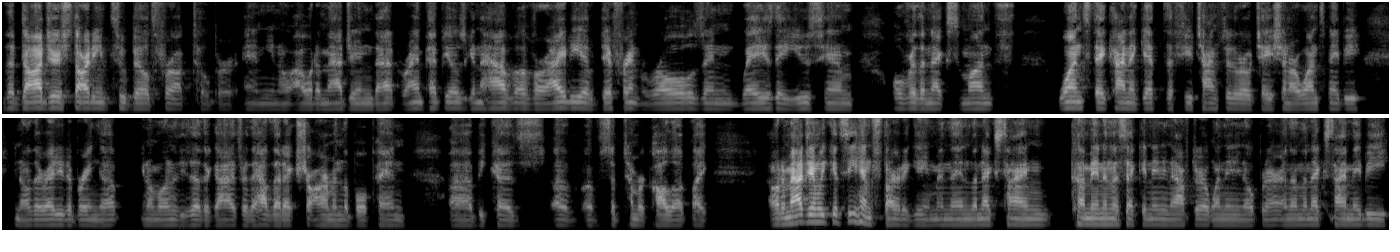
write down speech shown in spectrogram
the Dodgers starting to build for October, and you know, I would imagine that Ryan Pepiot is going to have a variety of different roles and ways they use him over the next month. Once they kind of get the few times through the rotation, or once maybe you know they're ready to bring up you know one of these other guys or they have that extra arm in the bullpen uh, because of, of September call up. Like I would imagine we could see him start a game and then the next time come in in the second inning after a one inning opener, and then the next time maybe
